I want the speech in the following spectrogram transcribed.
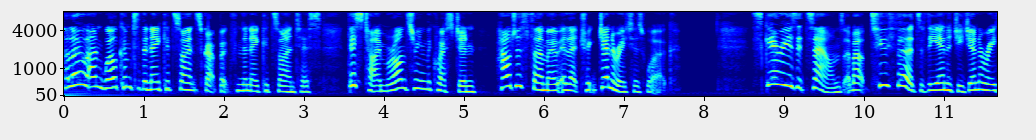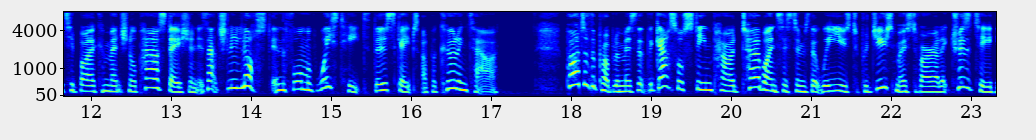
Hello and welcome to the Naked Science Scrapbook from the Naked Scientists. This time we're answering the question How do thermoelectric generators work? Scary as it sounds, about two thirds of the energy generated by a conventional power station is actually lost in the form of waste heat that escapes up a cooling tower. Part of the problem is that the gas or steam powered turbine systems that we use to produce most of our electricity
